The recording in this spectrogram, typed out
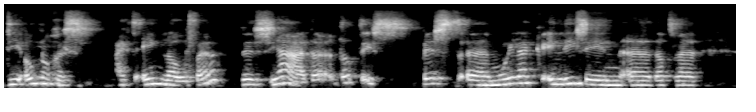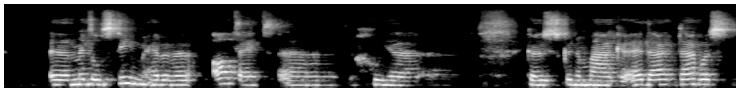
Die ook nog eens uiteenlopen. Dus ja, dat is best uh, moeilijk. In die zin dat we uh, met ons team hebben we altijd uh, goede keuzes kunnen maken. Hè. Daar, daar, was,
